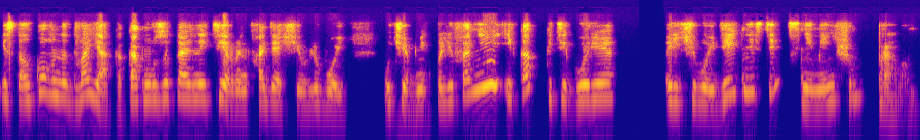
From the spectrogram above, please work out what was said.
истолкована двояко, как музыкальный термин, входящий в любой учебник полифонии, и как категория речевой деятельности с не меньшим правом.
